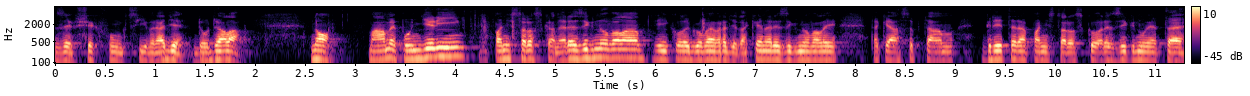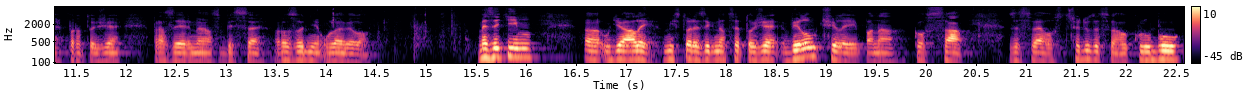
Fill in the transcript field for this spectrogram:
ze všech funkcí v radě. Dodala. No, Máme pondělí, paní starostka nerezignovala, její kolegové v radě také nerezignovali, tak já se ptám, kdy teda paní starostko rezignujete, protože Praze 11 by se rozhodně ulevilo. Mezitím eh, udělali místo rezignace to, že vyloučili pana Kosa ze svého středu, ze svého klubu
